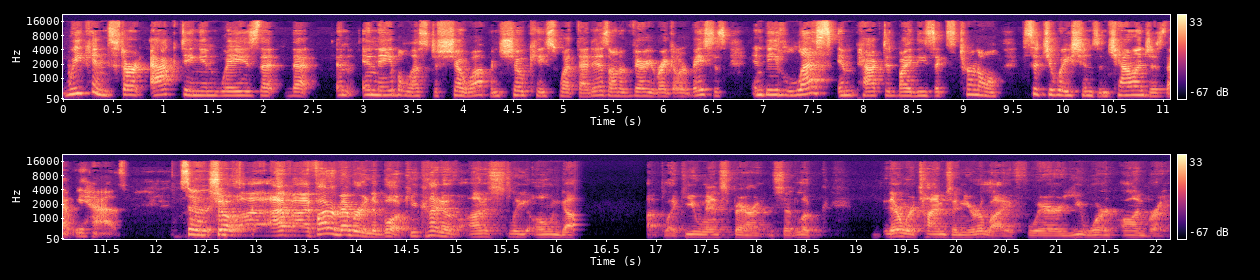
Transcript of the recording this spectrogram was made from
we can start acting in ways that that en- enable us to show up and showcase what that is on a very regular basis and be less impacted by these external situations and challenges that we have. So, So, uh, I, if I remember in the book, you kind of honestly owned up, like you were transparent and said, "Look, there were times in your life where you weren't on brand,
